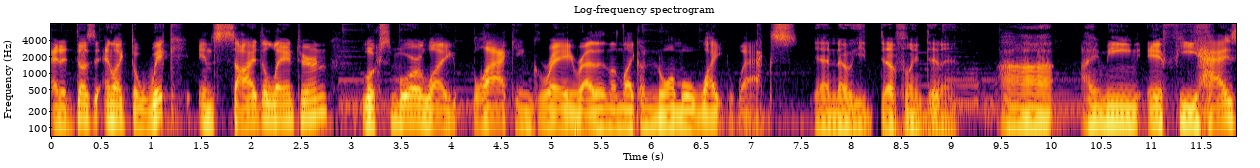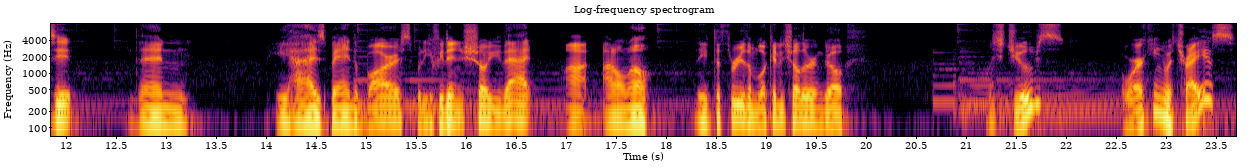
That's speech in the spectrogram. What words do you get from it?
And it does and like the wick inside the lantern looks more like black and gray rather than like a normal white wax. yeah, no, he definitely didn't. Uh I mean if he has it then he has Band of Bars, but if he didn't show you that, uh, I don't know. The, the three of them look at each other and go, Was Jubes working with Treyas?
